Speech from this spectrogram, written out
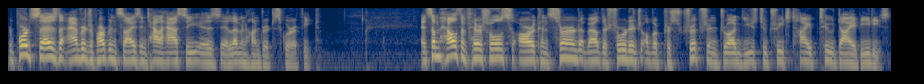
The report says the average apartment size in Tallahassee is 1,100 square feet. And some health officials are concerned about the shortage of a prescription drug used to treat type 2 diabetes.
